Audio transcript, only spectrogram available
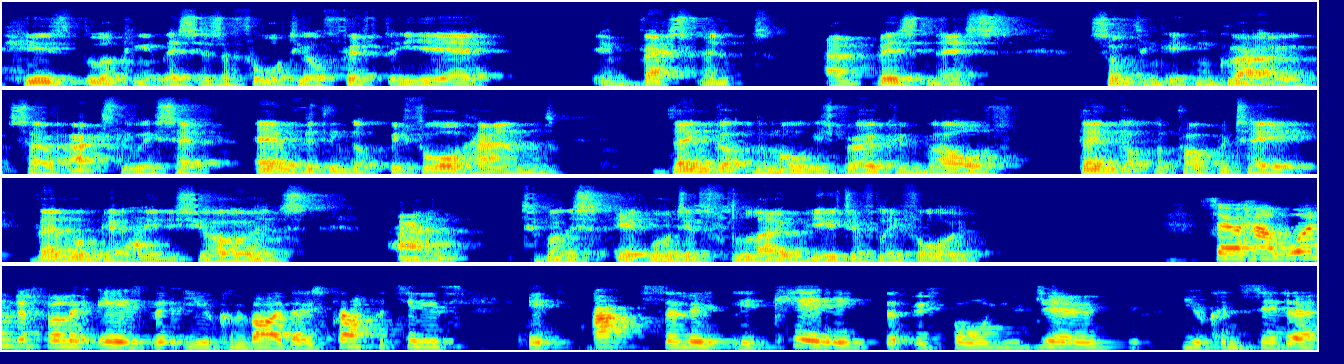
He's looking at this as a 40 or 50 year investment and business, something he can grow. So actually, we set everything up beforehand, then got the mortgage broker involved, then got the property, then we'll get yeah. the insurance, and to be honest, it will just flow beautifully for him. So, how wonderful it is that you can buy those properties it's absolutely key that before you do, you consider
